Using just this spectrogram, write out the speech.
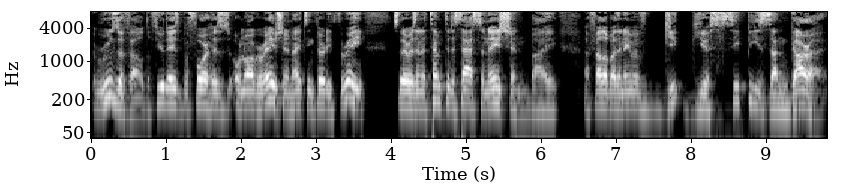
Roosevelt, a few days before his inauguration in 1933, so there was an attempted assassination by a fellow by the name of Giuseppe Zangara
